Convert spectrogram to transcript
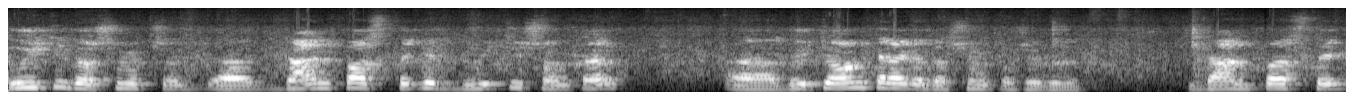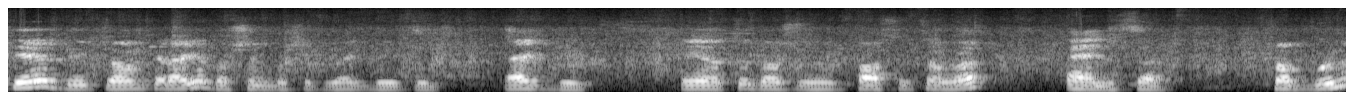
দুইটি দশমিক ডান পাশ থেকে দুইটি সংখ্যার দুইটি অঙ্কের আগে দশমিক বসিয়ে দেবে। ডান পাশ থেকে দুইটি অঙ্কের আগে দশমিক বসিয়ে দেবে এক দুই তিন এক দুই। এই হচ্ছে দশ পাঁচ হচ্ছে আমার অ্যান্সার সবগুলো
